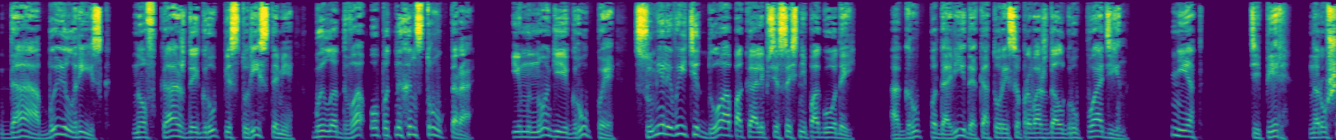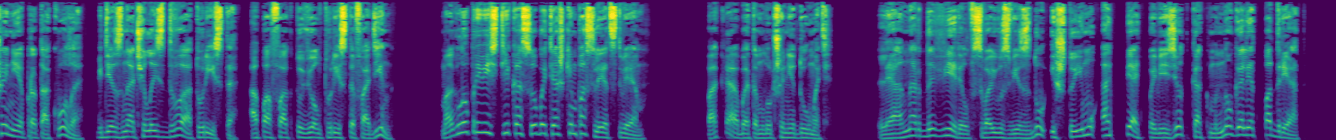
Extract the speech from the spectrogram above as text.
Да, был риск, но в каждой группе с туристами было два опытных инструктора, и многие группы сумели выйти до апокалипсиса с непогодой, а группа Давида, который сопровождал группу 1, нет. Теперь нарушение протокола, где значилось два туриста, а по факту вел туристов один, могло привести к особо тяжким последствиям. Пока об этом лучше не думать. Леонардо верил в свою звезду и что ему опять повезет, как много лет подряд.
